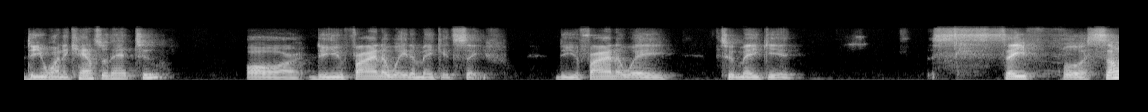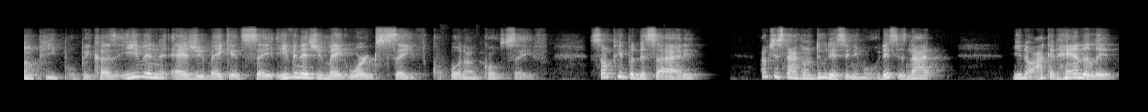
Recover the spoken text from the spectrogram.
Do you want to cancel that too? Or do you find a way to make it safe? Do you find a way to make it safe for some people? Because even as you make it safe, even as you make work safe, quote unquote safe, some people decided, I'm just not going to do this anymore. This is not, you know, I could handle it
